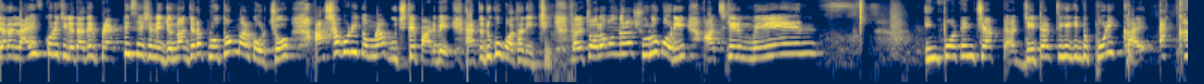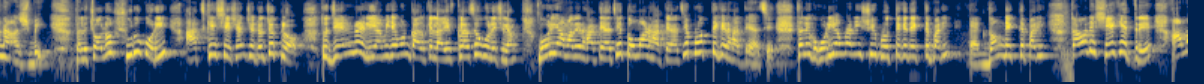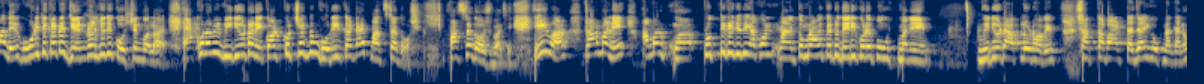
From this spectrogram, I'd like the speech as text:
যারা লাইভ করেছিলে তাদের প্র্যাকটিস সেশনের জন্য, আর যারা প্রথমবার করছ, আশা করি তোমরা বুঝতে পারবে। এতটুকু কথা দিচ্ছি। তাহলে চলো বন্ধুরা, শুরু করি আজকের মেন ইম্পর্টেন্ট চ্যাপ্টার যেটার থেকে কিন্তু পরীক্ষায় একখানা আসবেই। তাহলে চলো শুরু করি আজকের সেশন সেটা হচ্ছে ক্লক তো জেনারেলি আমি যেমন কালকে লাইভ ক্লাসেও বলেছিলাম, ঘড়ি আমাদের হাতে আছে, তোমার হাতে আছে, প্রত্যেকের হাতে আছে। তাহলে ঘড়ি আমরা নিশ্চয়ই প্রত্যেকে দেখতে পারি, একদম দেখতে পারি। তাহলে সেক্ষেত্রে আমাদের ঘড়ি থেকে একটা জেনারেল যদি কোশ্চেন বলা হয়, এখন আমি ভিডিওটা রেকর্ড করছি একদম ঘড়ির কাটায় পাঁচটা দশ পাঁচটা দশ বাজে। এইবার তার মানে আমার প্রত্যেকে যদি এখন তোমরা হয়তো একটু দেরি করে মানে ভিডিওটা আপলোড হবে। সাতটা বা আটটা, যাই হোক না কেন।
